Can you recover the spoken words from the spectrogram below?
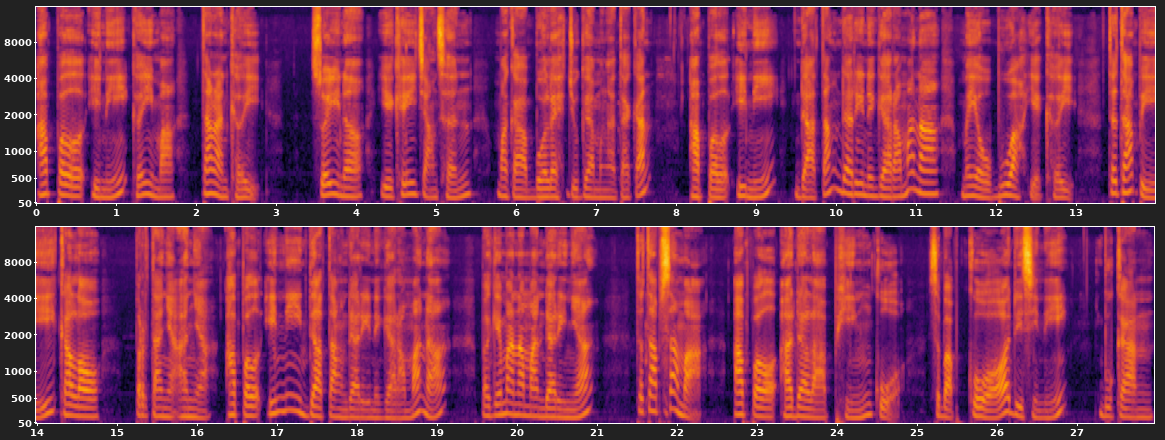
apple ini 可以吗？当然可以。所以呢，也可以讲成 maka boleh juga mengatakan apel ini datang dari negara mana? 没有 buah 也可以。 tetapi kalau pertanyaannya, apel ini datang dari negara mana? Bagaimana mandarinya? Tetap sama, apel adalah pingkuo. Sebab kuo di sini bukan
